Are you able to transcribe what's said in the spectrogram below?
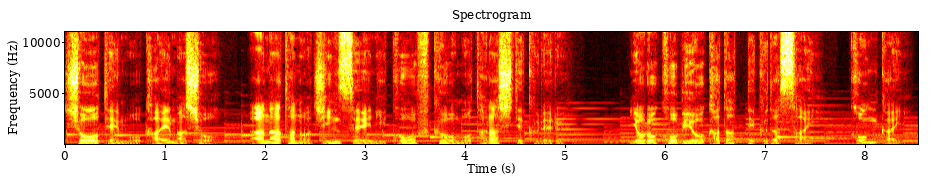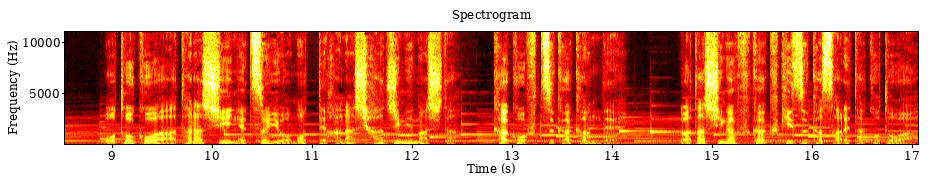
焦点を変えましょう。あなたの人生に幸福をもたらしてくれる。喜びを語ってください。今回男は新しい熱意を持って話し始めました。過去2日間で。私が深く気づかされたことは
